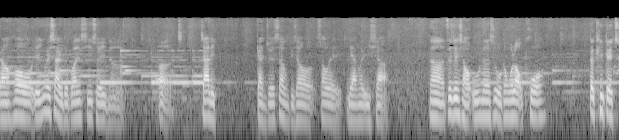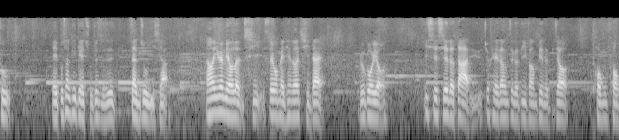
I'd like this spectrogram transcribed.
然后也因为下雨的关系，所以呢，呃，家里感觉上比较稍微凉了一下。那这间小屋呢，是我跟我老婆。的可以给出，也不算可以给出，就只是赞助一下。然后因为没有冷气，所以我每天都在期待，如果有一些些的大雨，就可以让这个地方变得比较通风。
